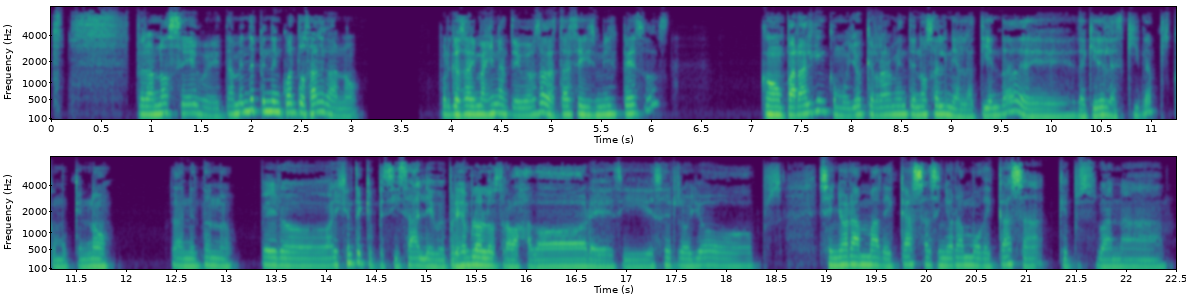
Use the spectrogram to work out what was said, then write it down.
pero no sé, güey. También depende en cuánto salga, ¿no? Porque, o sea, imagínate, güey, vas a gastar seis mil pesos. Como para alguien como yo que realmente no sale ni a la tienda de, de aquí de la esquina, pues como que no. La neta no. Pero hay gente que pues sí sale, güey. Por ejemplo, los trabajadores y ese rollo, pues, señora ama de casa, señor amo de casa, que pues van a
